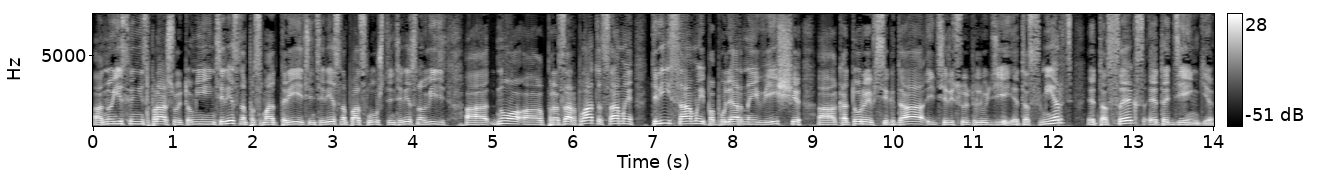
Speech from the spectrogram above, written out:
а, ну, если не спрашивают, то мне интересно посмотреть, интересно послушать, интересно увидеть. А, но а, про зарплаты самые, три самые популярные вещи, а, которые всегда интересуют людей. Это смерть, это секс, это деньги.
